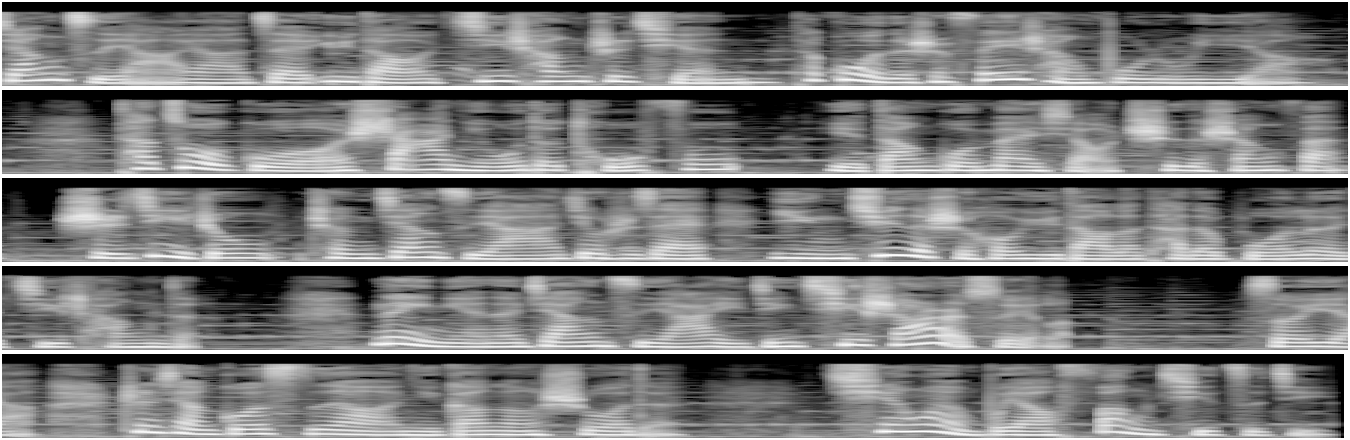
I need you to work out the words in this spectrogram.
姜子牙呀，在遇到姬昌之前，他过得是非常不如意啊。他做过杀牛的屠夫，也当过卖小吃的商贩。《史记》中称姜子牙就是在隐居的时候遇到了他的伯乐姬昌的。那年呢，姜子牙已经七十二岁了。所以啊，正像郭思啊，你刚刚说的，千万不要放弃自己，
